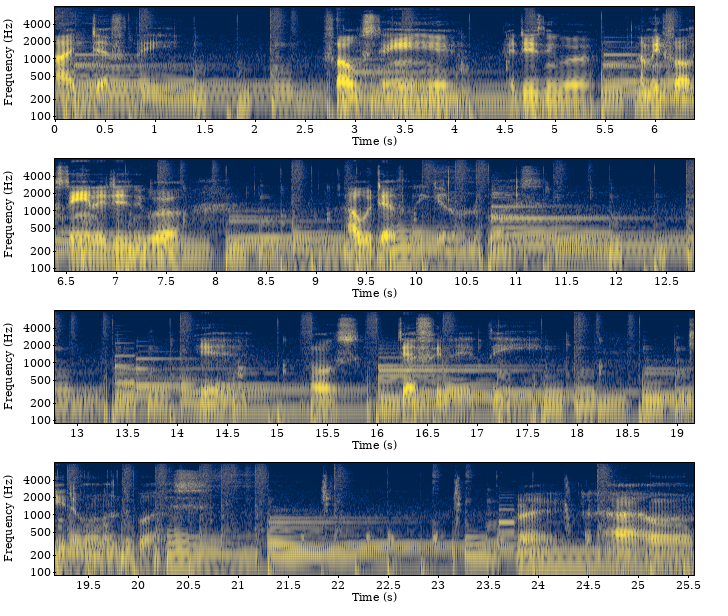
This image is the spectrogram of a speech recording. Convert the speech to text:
I definitely, if I was staying here at Disney World, I mean, if I was staying at Disney World, I would definitely get on the bus. Yeah, most definitely Right. Um,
